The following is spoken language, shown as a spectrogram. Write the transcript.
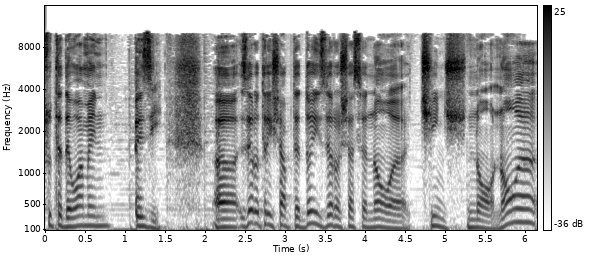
sute de oameni pe zi. Uh, 0372069599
